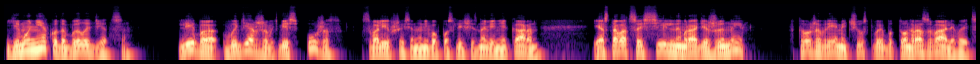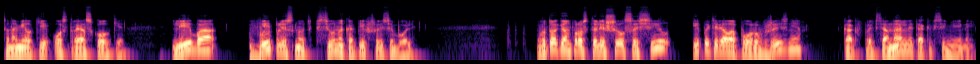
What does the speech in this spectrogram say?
Ему некуда было деться. Либо выдерживать весь ужас, свалившийся на него после исчезновения Карен, и оставаться сильным ради жены, в то же время чувствуя, будто он разваливается на мелкие острые осколки, либо выплеснуть всю накопившуюся боль. В итоге он просто лишился сил и потерял опору в жизни, как в профессиональной, так и в семейной.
